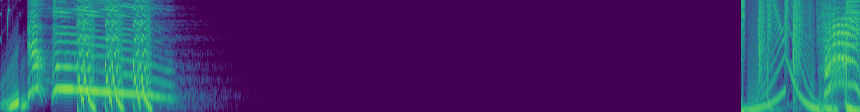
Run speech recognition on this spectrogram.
Yahoo! Hey!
